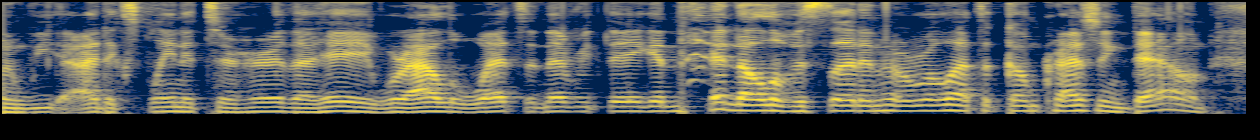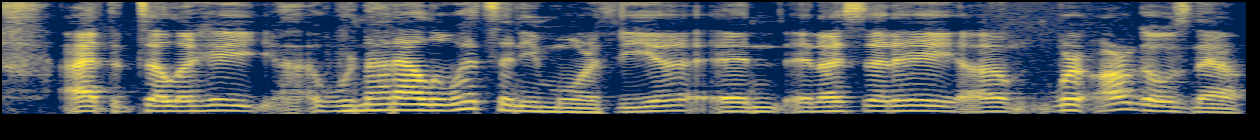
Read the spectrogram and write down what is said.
and we I'd explain it to her that hey, we're Alouettes and everything, and then all of a sudden her role had to come crashing down. I had to tell her, hey, uh, we're not Alouettes anymore, Thea, and and I said, hey, um, we're Argos now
